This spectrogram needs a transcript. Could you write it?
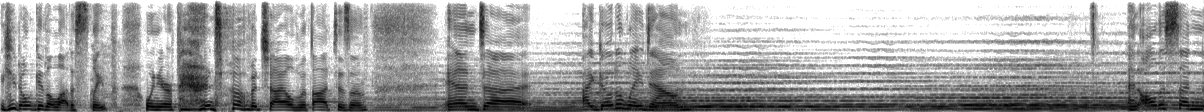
you don't get a lot of sleep when you're a parent of a child with autism. And uh, I go to lay down, and all of a sudden,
